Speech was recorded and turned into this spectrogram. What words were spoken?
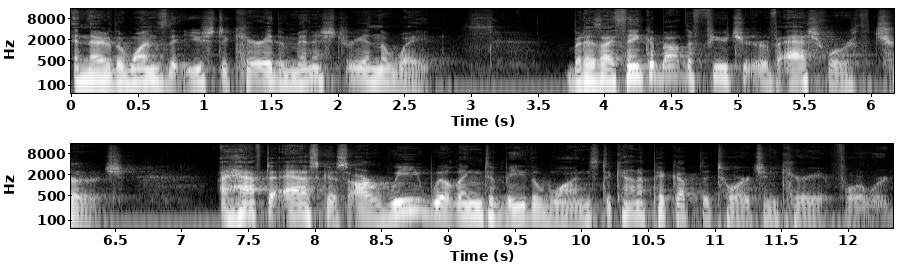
And they're the ones that used to carry the ministry and the weight. But as I think about the future of Ashworth Church, I have to ask us are we willing to be the ones to kind of pick up the torch and carry it forward?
